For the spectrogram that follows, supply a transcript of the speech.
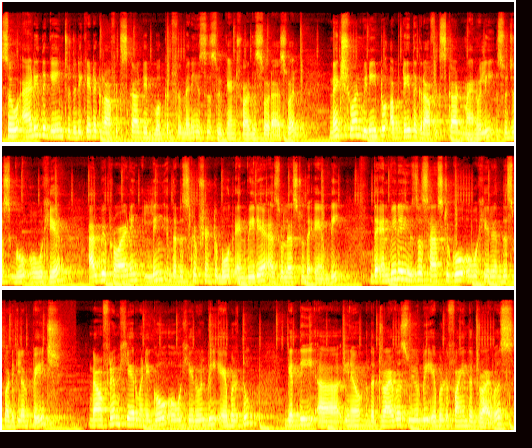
so adding the game to dedicated graphics card did work for many users. We can try this out as well. Next one, we need to update the graphics card manually. So just go over here. I'll be providing link in the description to both NVIDIA as well as to the AMD. The NVIDIA users has to go over here in this particular page. Now from here, when you go over here, you will be able to get the, uh, you know, the drivers. you will be able to find the drivers.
